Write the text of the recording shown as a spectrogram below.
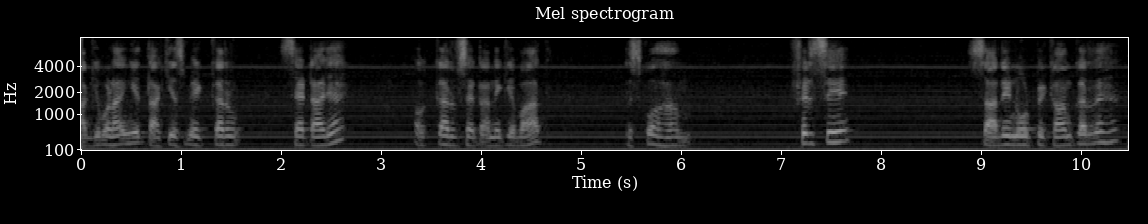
आगे बढ़ाएँगे ताकि इसमें एक कर्व सेट आ जाए और कर्व सेट आने के बाद इसको हम फिर से सारे नोट पे काम कर रहे हैं।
